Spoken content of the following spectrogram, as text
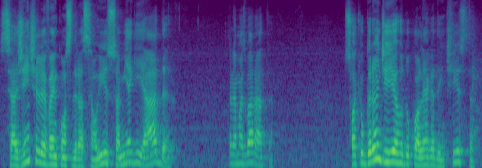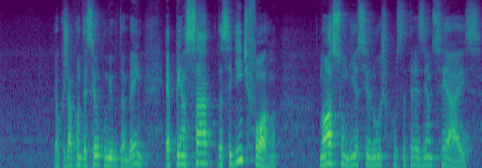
se a gente levar em consideração isso, a minha guiada ela é mais barata. Só que o grande erro do colega dentista, é o que já aconteceu comigo também, é pensar da seguinte forma: nossa, um guia cirúrgico custa 300 reais.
